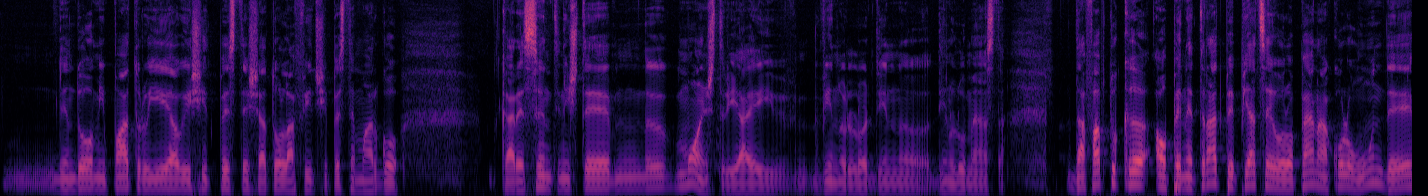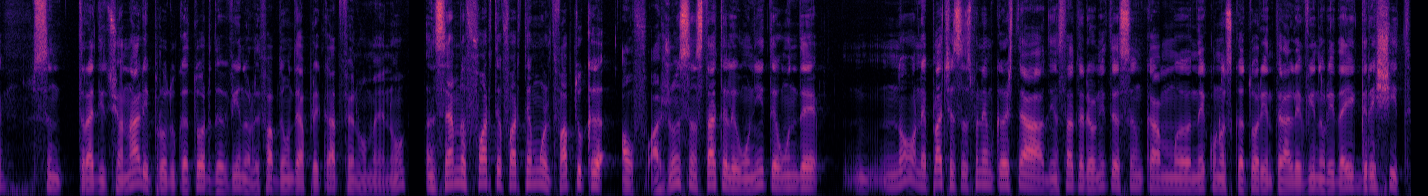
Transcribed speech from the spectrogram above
din 2004 ei au ieșit peste Chateau Lafite și peste Margot, care sunt niște monștri ai vinurilor din, din lumea asta. Dar faptul că au penetrat pe piața europeană acolo unde sunt tradiționalii producători de vinuri, de fapt de unde a plecat fenomenul, înseamnă foarte, foarte mult. Faptul că au ajuns în Statele Unite unde nu, ne place să spunem că ăștia din Statele Unite sunt cam uh, necunoscători între ale vinului, dar e greșit.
